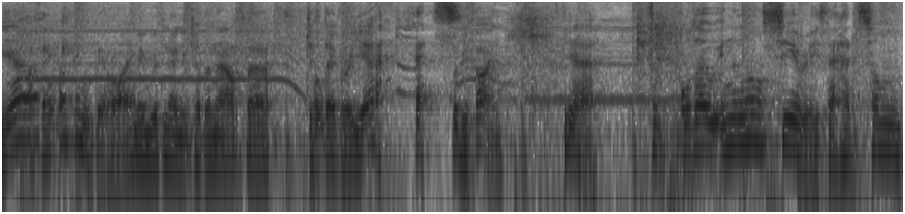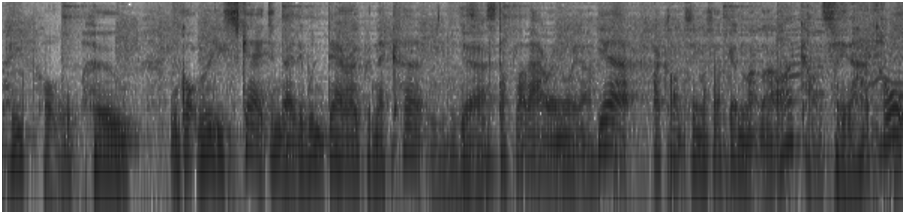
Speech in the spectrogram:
Yeah. I think. I think we'll be alright. I mean, we've known each other now for just over a year. yes. We'll be fine. Yeah. So, although in the last series they had some people who got really scared, didn't they? They wouldn't dare open their curtains Yeah. and stuff like that. Paranoia. Yeah. I can't see myself getting like that. I can't see that at all.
